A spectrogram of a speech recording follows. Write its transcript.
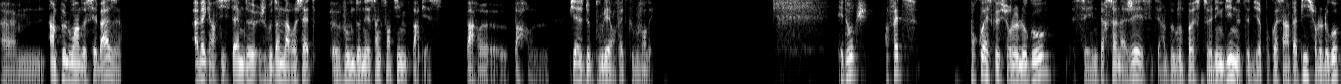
un peu loin de ses bases, avec un système de je vous donne la recette, euh, vous me donnez 5 centimes par pièce, par, euh, par euh, pièce de poulet en fait que vous vendez. Et donc, en fait, pourquoi est-ce que sur le logo, c'est une personne âgée, c'était un peu mon post LinkedIn, de dire pourquoi c'est un papy sur le logo?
